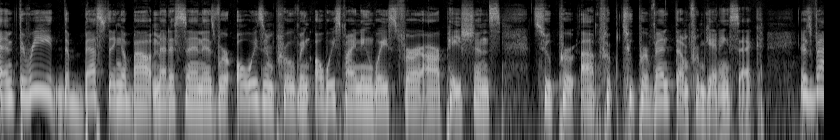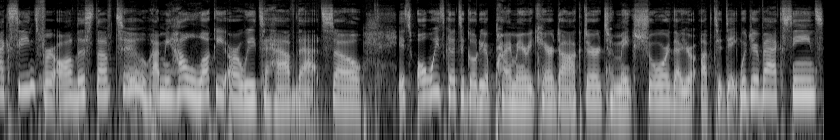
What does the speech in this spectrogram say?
And three, the best thing about medicine is we're always improving, always finding ways for our patients to uh, to prevent them from getting sick. There's vaccines for all this stuff too. I mean, how lucky are we to have that? So it's always good to go to your primary care doctor to make sure that you're up to date with your vaccines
